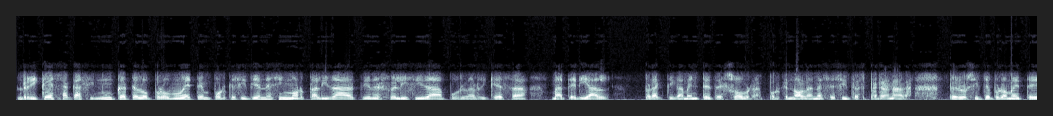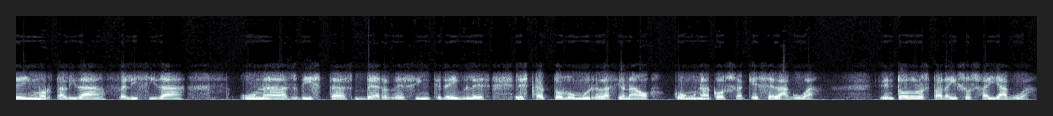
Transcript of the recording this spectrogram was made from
riqueza casi nunca te lo prometen porque si tienes inmortalidad, tienes felicidad, pues la riqueza material prácticamente te sobra porque no la necesitas para nada. Pero sí te promete inmortalidad, felicidad, unas vistas verdes increíbles, está todo muy relacionado con una cosa que es el agua, en todos los paraísos hay agua,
